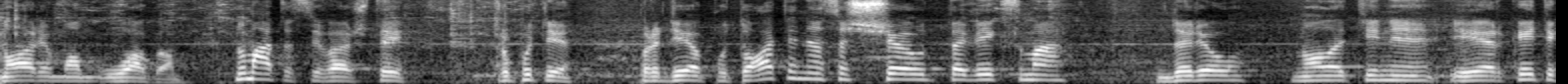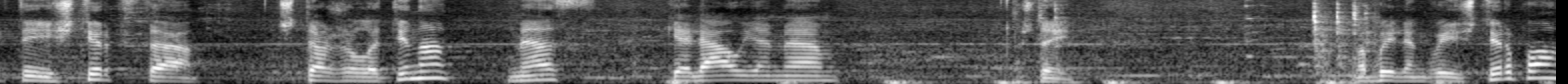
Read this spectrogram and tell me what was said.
norimom uogom. Nu, matosi, va, štai truputį pradėjo putoti, nes aš jau tą veiksmą dariau nuolatinį ir kai tik tai ištirpsta šitą želatiną, mes keliaujame, štai, labai lengvai ištirpo,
